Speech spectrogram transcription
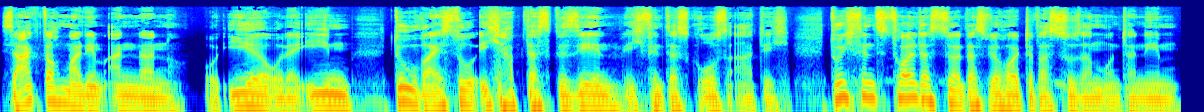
Sag doch mal dem anderen, ihr oder ihm, du, weißt du, ich habe das gesehen, ich finde das großartig. Du, ich finde es toll, dass, du, dass wir heute was zusammen unternehmen.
